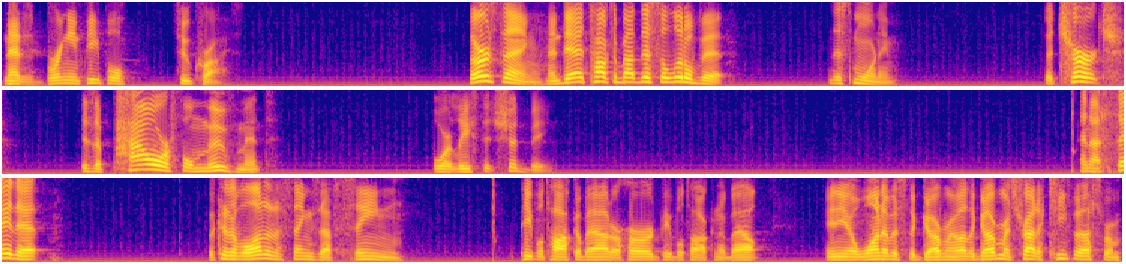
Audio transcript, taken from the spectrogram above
And that is bringing people to Christ. Third thing, and Dad talked about this a little bit this morning. The church is a powerful movement, or at least it should be. And I say that because of a lot of the things I've seen people talk about or heard people talking about. And, you know, one of it's the government. Well, the government's trying to keep us from,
